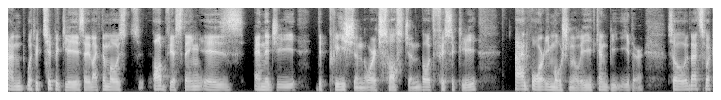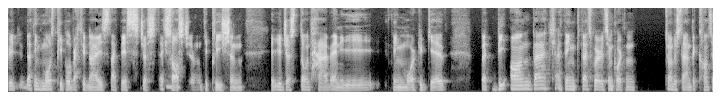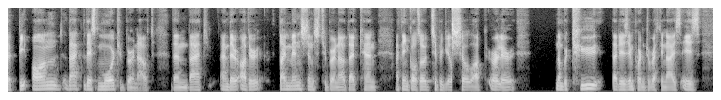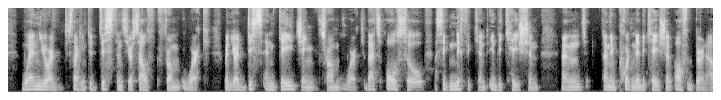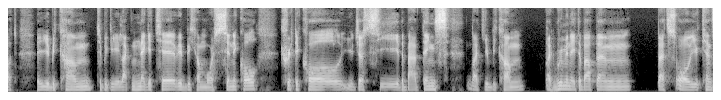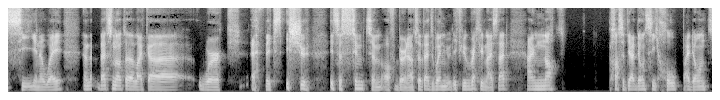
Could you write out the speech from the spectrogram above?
And what we typically say, like the most obvious thing, is energy depletion or exhaustion, both physically and or emotionally. It can be either. So that's what we I think most people recognize like this just mm-hmm. exhaustion, mm-hmm. depletion. You just don't have anything more to give. But beyond that, I think that's where it's important to understand the concept. Beyond that, there's more to burnout than that. And there are other dimensions to burnout that can, I think, also typically show up earlier. Number two, that is important to recognize is when you are starting to distance yourself from work, when you are disengaging from work. That's also a significant indication. And an important indication of burnout. You become typically like negative, you become more cynical, critical, you just see the bad things, like you become like ruminate about them. That's all you can see in a way. And that's not a, like a work ethics issue. It's a symptom of burnout. So that's when, you, if you recognize that, I'm not positive. I don't see hope. I don't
